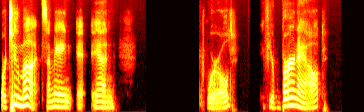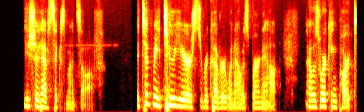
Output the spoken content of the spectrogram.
or two months. I mean, in world, if you're burnout, you should have six months off. It took me two years to recover when I was burnout. I was working part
